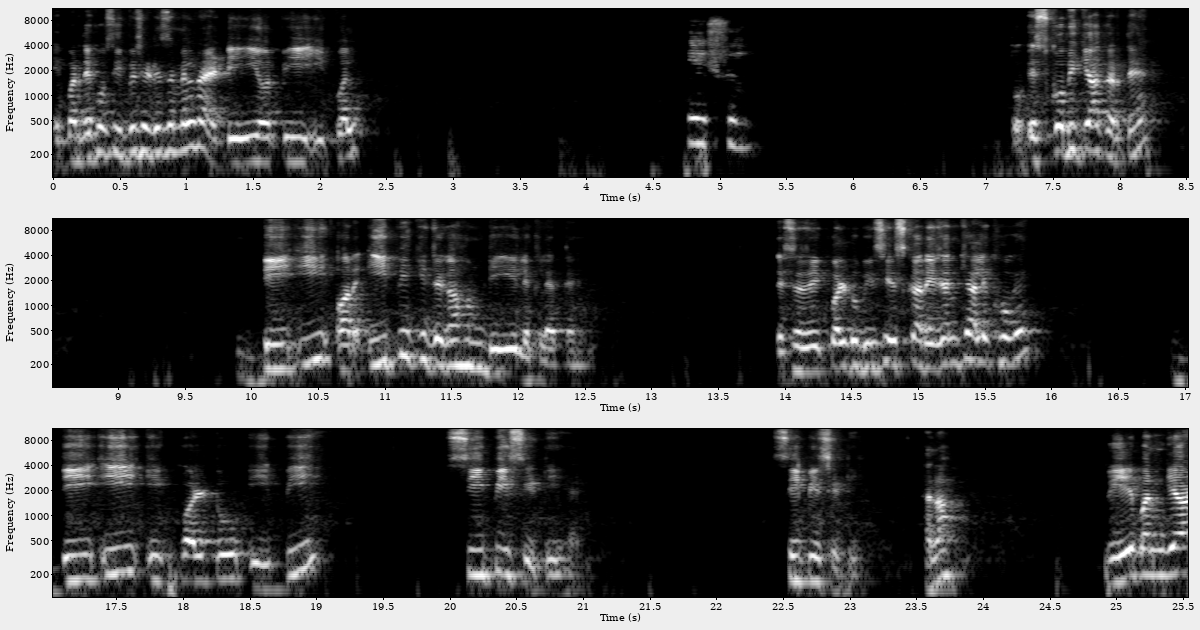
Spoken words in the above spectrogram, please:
एक बार देखो सीपीसीटी से मिल रहा है? डीई और पीई इक्वल Yes, तो इसको भी क्या करते हैं? डीई और ईपी की जगह हम डीई लिख लेते हैं। This is equal to BC इसका रीजन क्या लिखोगे? DE equal to EP CPCT है। सीपीसीटी है ना? तो ये बन गया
